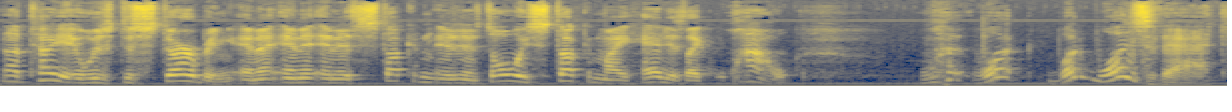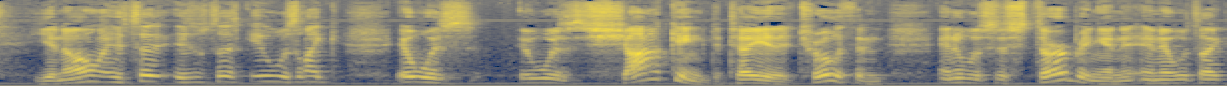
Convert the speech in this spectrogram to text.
And I'll tell you, it was disturbing, and and and it's stuck in, and it's always stuck in my head. Is like, wow, what what what was that? You know, it's a, it was like, it was like it was it was shocking to tell you the truth, and and it was disturbing, and and it was like,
